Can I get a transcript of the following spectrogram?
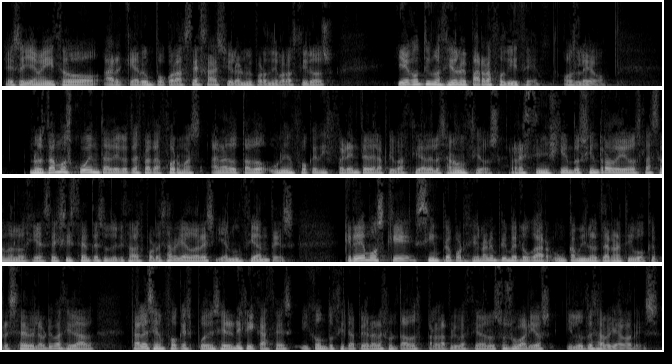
Eso ya me hizo arquear un poco las cejas y olerme por dónde iban los tiros. Y a continuación el párrafo dice, os leo, nos damos cuenta de que otras plataformas han adoptado un enfoque diferente de la privacidad de los anuncios, restringiendo sin rodeos las tecnologías existentes utilizadas por desarrolladores y anunciantes. Creemos que, sin proporcionar en primer lugar un camino alternativo que preserve la privacidad, tales enfoques pueden ser ineficaces y conducir a peores resultados para la privacidad de los usuarios y los desarrolladores.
